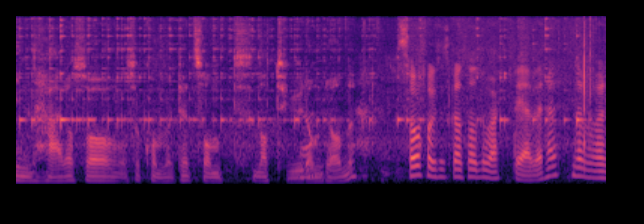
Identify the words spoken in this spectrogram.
inn her, og så, og så kommer til et sånt naturområde. Så faktisk at det hadde vært bever her. Det var.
